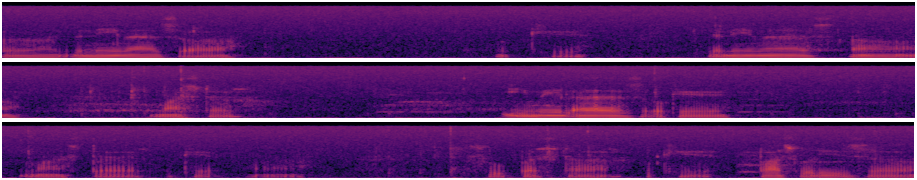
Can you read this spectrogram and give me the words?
uh, the name as uh, okay. The name as uh, master. Email as okay master okay uh, superstar okay password is uh,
